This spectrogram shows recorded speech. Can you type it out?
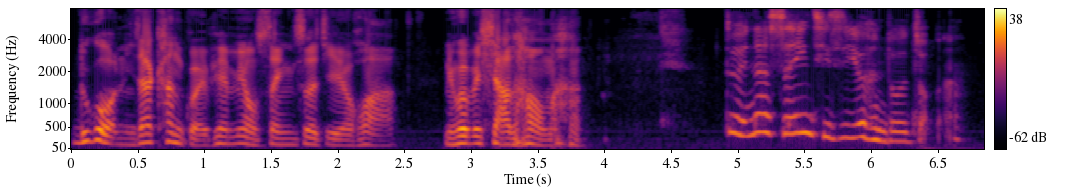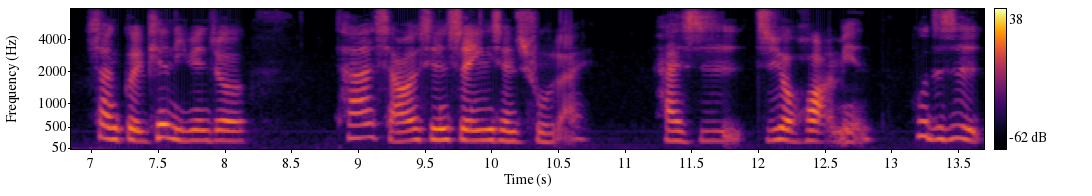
如果你在看鬼片没有声音设计的话，你会被吓到吗？对，那声音其实有很多种啊，像鬼片里面就他想要先声音先出来，还是只有画面，或者是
